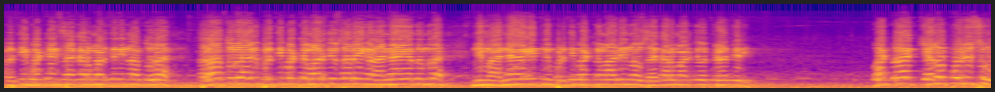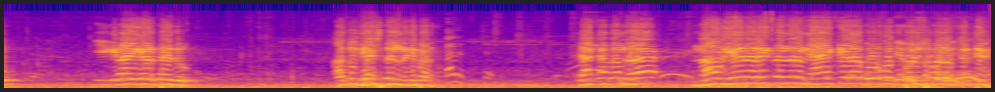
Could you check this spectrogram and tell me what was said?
ಪ್ರತಿಭಟನೆ ಸಹಕಾರ ಮಾಡ್ತೀರಿ. ನಾವು ತುರ ತರಾತುರಾಗಿ ಪ್ರತಿಭಟನೆ ಮಾಡ್ತೀವಿ ಸರ್. ಈಗ ಅನ್ಯಾಯ ಆಗತ್ತಂದ್ರ ನಿಮ್ಮ ಅನ್ಯಾಯ ಆಗೈತಿ, ನೀವು ಪ್ರತಿಭಟನೆ ಮಾಡಿ ನಾವು ಸಹಕಾರ ಮಾಡ್ತೀವಿ ಅಂತ ಹೇಳ್ತೀರಿ. ಬಟ್ ಕೆಲವು ಪೊಲೀಸರು ಈಗ ಈಗ ಹೇಳ್ತಾ ಇದ್ರು. ಅದು ದೇಶದಲ್ಲಿ ನಡಿಬಾರ್ದು. ಯಾಕಂತಂದ್ರ ನಾವು ಏನಾರ ಐತಂದ್ರ ನ್ಯಾಯ ಕೇಳಕ್ ಹೊಡ್ಕೋತ ಬಳಿ ಹೋಗ್ತಿರ್ತೀವಿ.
